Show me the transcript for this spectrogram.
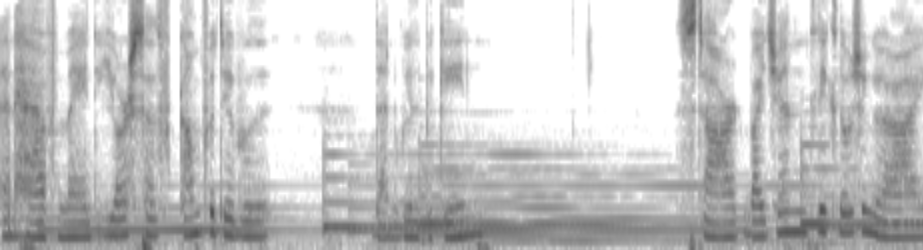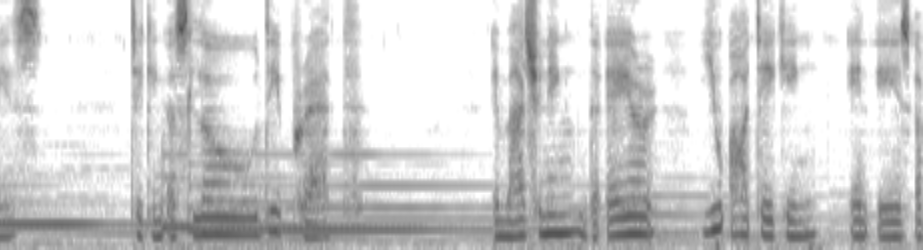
and have made yourself comfortable, then we'll begin. Start by gently closing your eyes, taking a slow, deep breath, imagining the air you are taking in is a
